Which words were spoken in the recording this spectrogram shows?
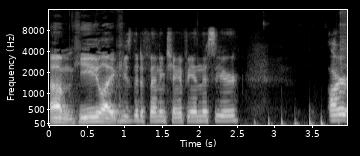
um, he like he's the defending champion this year. Our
